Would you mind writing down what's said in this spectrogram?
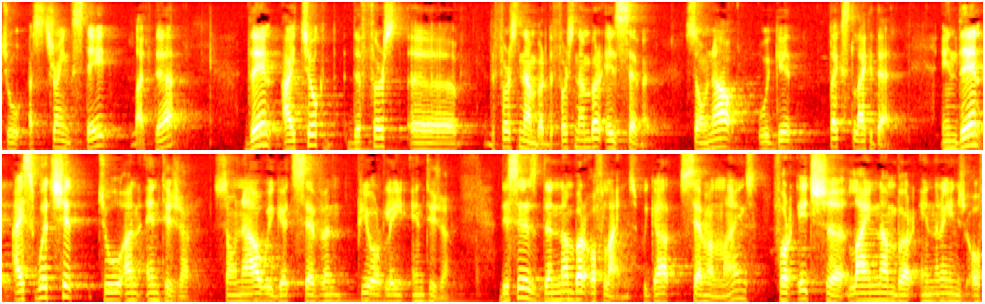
to a string state like that. Then I took the first uh, the first number. The first number is seven. So now we get text like that. And then I switch it to an integer. So now we get 7 purely integer. This is the number of lines. We got 7 lines. For each uh, line number in range of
